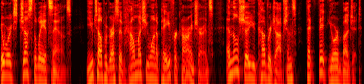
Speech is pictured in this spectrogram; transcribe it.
It works just the way it sounds. You tell Progressive how much you want to pay for car insurance, and they'll show you coverage options that fit your budget.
